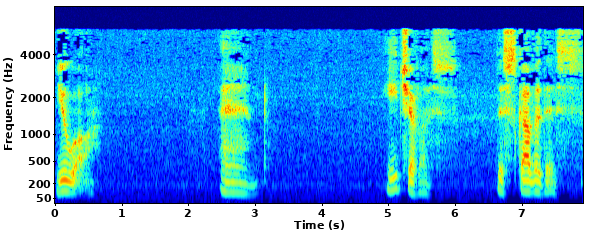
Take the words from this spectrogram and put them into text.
you are. And each of us discover this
